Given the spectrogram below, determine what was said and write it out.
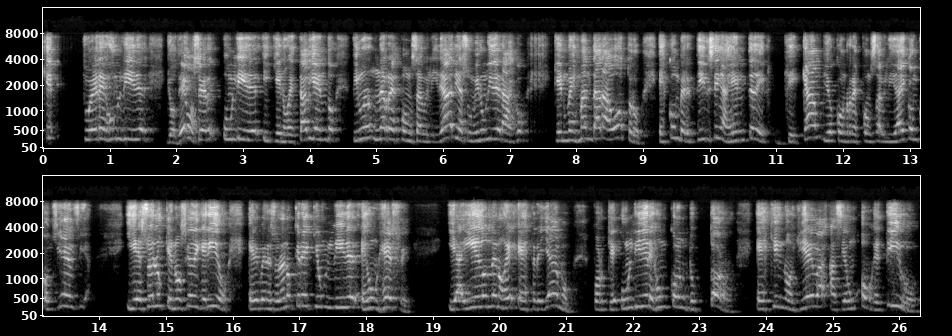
que tú eres un líder, yo debo ser un líder y quien nos está viendo tiene una responsabilidad de asumir un liderazgo que no es mandar a otro, es convertirse en agente de, de cambio con responsabilidad y con conciencia. Y eso es lo que no se ha digerido. El venezolano cree que un líder es un jefe y ahí es donde nos estrellamos, porque un líder es un conductor, es quien nos lleva hacia un objetivo.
